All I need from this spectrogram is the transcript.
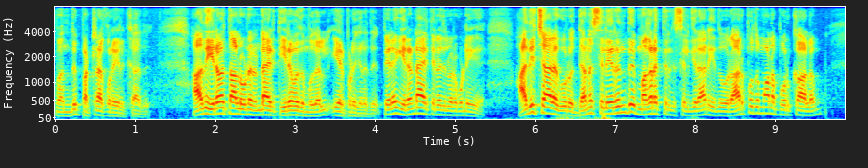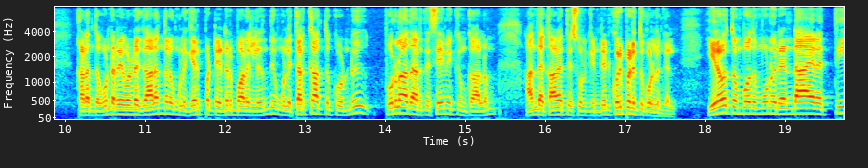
வந்து பற்றாக்குறை இருக்காது. அது இருபத்தி நாலு ஒன்று ரெண்டாயிரத்தி இருபது முதல் ஏற்படுகிறது. பிறகு இரண்டாயிரத்தி இருபதில் வரக்கூடிய அதிச்சார குரு தனுசிலிருந்து மகரத்திற்கு செல்கிறார். இது ஒரு அற்புதமான பொற்காலம். கடந்த ஒன்றரை வருட காலங்கள் உங்களுக்கு ஏற்பட்ட இடர்பாடுகளிலிருந்து உங்களை தற்காத்து கொண்டு பொருளாதாரத்தை சேமிக்கும் காலம் அந்த காலத்தை சொல்கின்றேன். குறிப்பெடுத்துக் கொள்ளுங்கள். இருபத்தொம்போது மூணு ரெண்டாயிரத்தி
